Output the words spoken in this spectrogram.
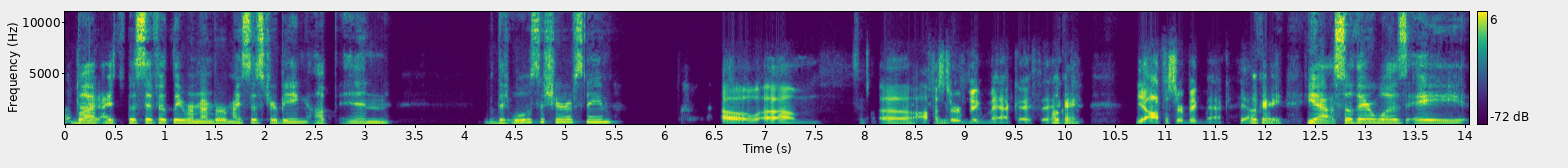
okay. but I specifically remember my sister being up in the, what was the sheriff's name? oh um uh officer big mac i think Okay. yeah officer big mac yeah Okay. Yeah. So there was a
